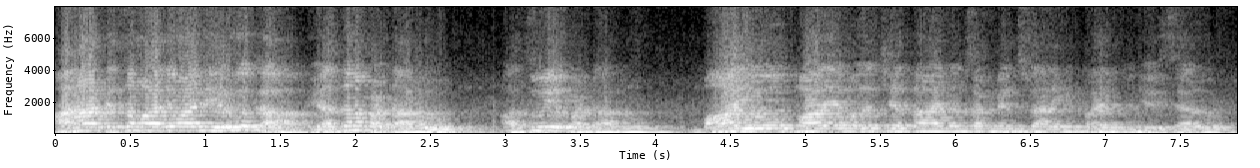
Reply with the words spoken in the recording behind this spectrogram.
ఆనాటి సమాజం ఆయన ఎరుగక వ్యసన పడ్డారు అసూయ పడ్డారు. మాయోపాయముల చేత ఆయన చంపించడానికి ప్రయత్నం చేశారు.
